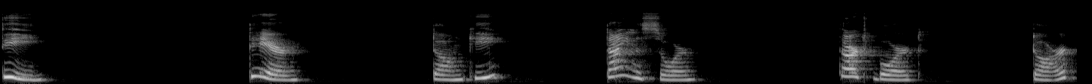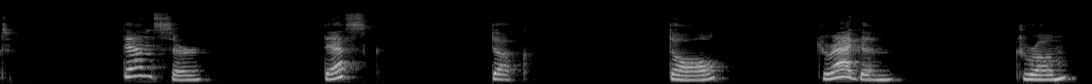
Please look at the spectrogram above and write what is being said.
D. Deer. Donkey. Dinosaur. Dartboard. Dart. Dancer. Desk. Duck. Doll. Dragon. Drum.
